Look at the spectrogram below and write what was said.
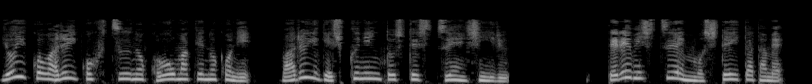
良い子悪い子普通の子を負けの子に、悪い下宿人として出演している。テレビ出演もしていたため、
